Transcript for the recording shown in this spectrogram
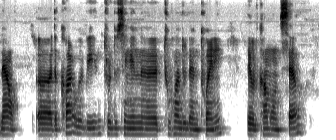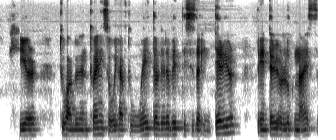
Now uh, the car will be introducing in uh, 220 they will come on sale here 220 so we have to wait a little bit. This is the interior. The interior look nice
